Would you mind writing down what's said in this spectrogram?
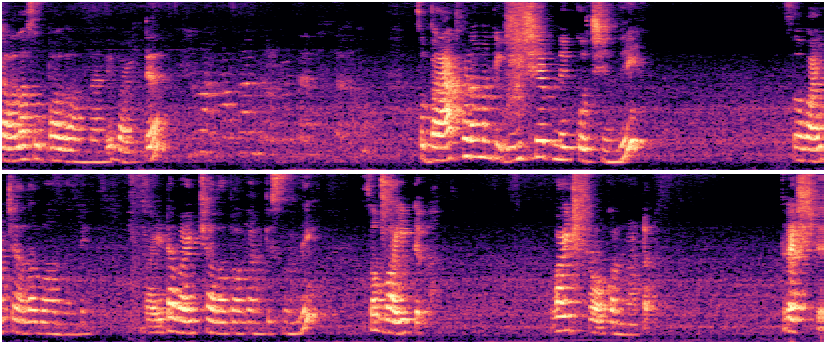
చాలా సూపర్గా ఉందండి వైట్ సో బ్యాక్ కూడా మనకి వీ షేప్ నెక్ వచ్చింది. సో వైట్ చాలా బాగుందండి. బయట వైట్ చాలా బాగా కనిపిస్తుంది. సో వైట్ వైట్ ఫ్రాక్ అన్నమాట. క్రష్డ్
